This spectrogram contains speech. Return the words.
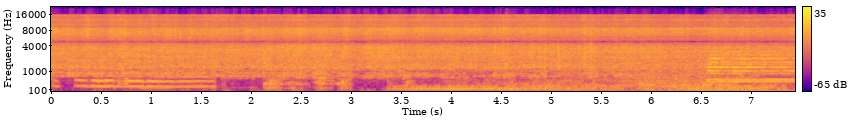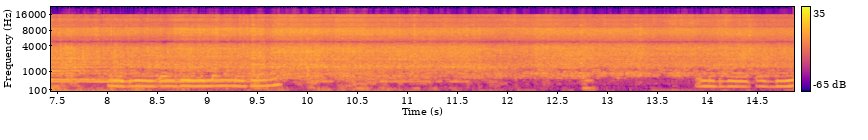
একটু হলুদ গুঁড়ো দিয়ে দেবো এবার হলুদ গুঁড়োটাও দিয়ে দিলাম এখানে হলুদ গুঁড়োটা দিয়ে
